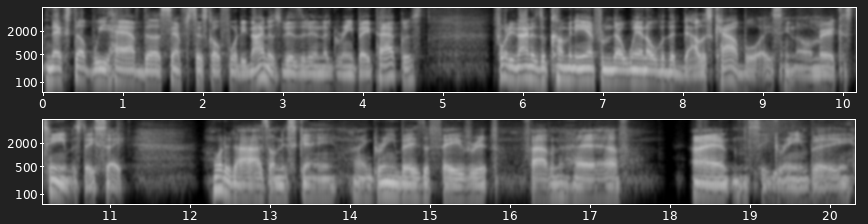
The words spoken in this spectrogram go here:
Next up, we have the San Francisco 49ers visiting the Green Bay Packers. 49ers are coming in from their win over the Dallas Cowboys, you know, America's team, as they say. What are the odds on this game? All right, Green Bay's the favorite, five and a half. All right, let's see, Green Bay.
